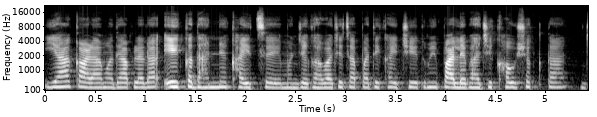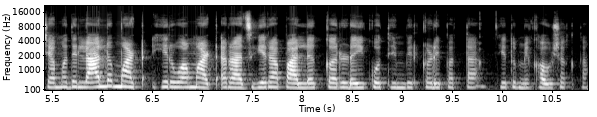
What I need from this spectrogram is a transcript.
या काळामध्ये आपल्याला एक धान्य खायचं खायचे म्हणजे गव्हाची चपाती खायची तुम्ही पालेभाजी खाऊ शकता ज्यामध्ये लाल माठ हिरवा माठ राजगिरा पालक करडई कोथिंबीर कढीपत्ता हे तुम्ही खाऊ शकता.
